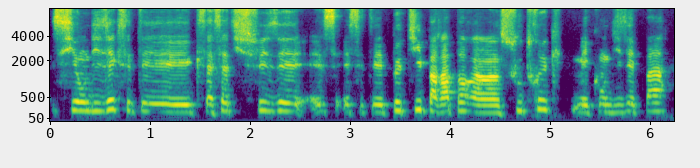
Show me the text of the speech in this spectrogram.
si on disait que, c'était, que ça satisfaisait, et c'était petit par rapport à un sous-truc, mais qu'on disait pas,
